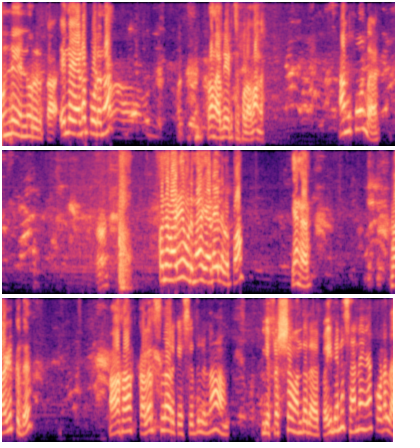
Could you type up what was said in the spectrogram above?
ஒண்ணு எண்ணூறு இருக்கா? எங்க எடை போடுங்க. வாங்க அப்படியே எடுத்துட்டு போலாம் வாங்க. அங்க போங்க. கொஞ்சம் வழி விடுங்க இடையில வைப்பா. ஏங்க வழுக்குது. ஆஹா கலர்ஃபுல்லா இருக்கு செதுலாம் இங்க ஃப்ரெஷ்ஷா வந்ததா இப்ப. இது என்ன சனையா குடல?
